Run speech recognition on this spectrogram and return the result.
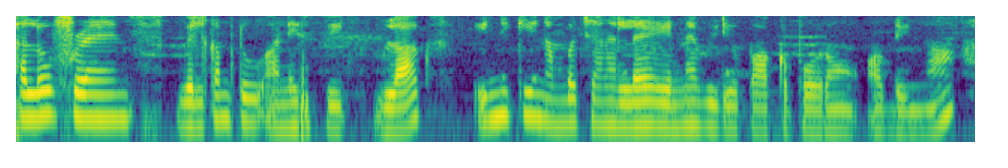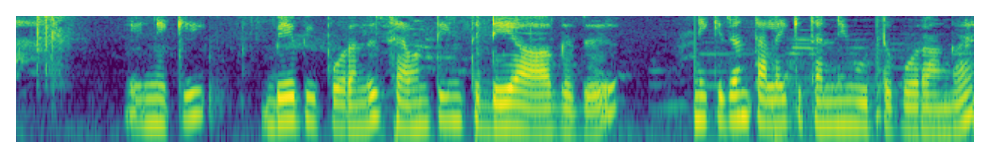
Hello friends welcome to Ani sweet vlogs. இன்றைக்கி நம்ம சேனலில் என்ன வீடியோ பார்க்க போகிறோம் அப்படின்னா இன்றைக்கி பேபி பிறந்து செவன்டீன்த் டே ஆகுது. இன்றைக்கி தான் தலைக்கு தண்ணி ஊற்ற போகிறாங்க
